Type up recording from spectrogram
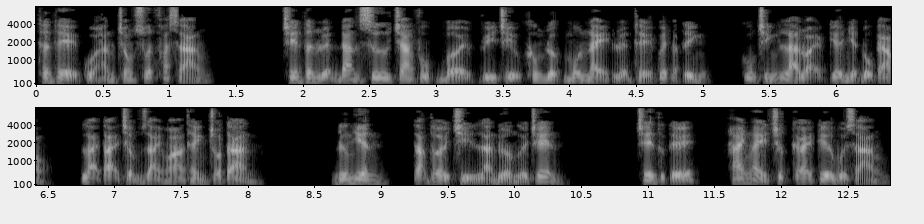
thân thể của hắn trong suốt phát sáng. Trên thân luyện đan sư trang phục bởi vì chịu không được môn này luyện thể quyết đặc tính, cũng chính là loại kia nhiệt độ cao, lại tại chậm dài hóa thành cho tàn. Đương nhiên, tạm thời chỉ là nửa người trên. Trên thực tế, hai ngày trước cái kia buổi sáng,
